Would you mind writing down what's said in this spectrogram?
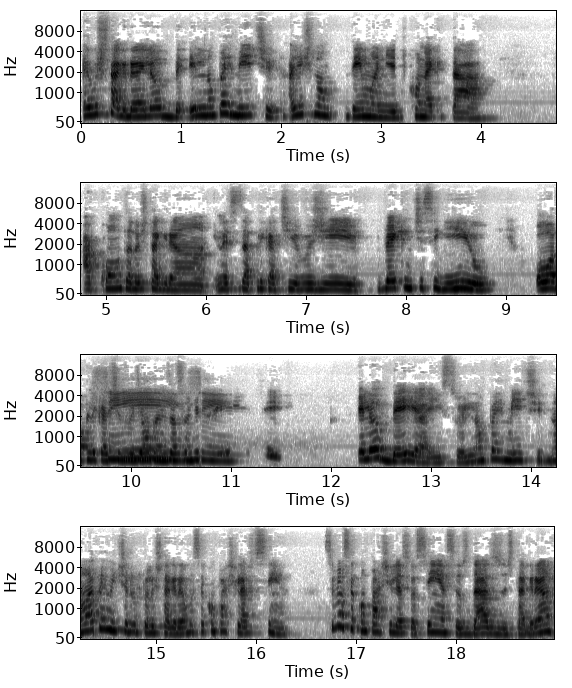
É, o Instagram, ele, ele não permite. A gente não tem mania de conectar a conta do Instagram nesses aplicativos de ver quem te seguiu, ou aplicativo sim, de organização de cliente. Ele odeia isso, ele não permite. Não é permitido pelo Instagram você compartilhar sua senha. Se você compartilha sua senha, seus dados do Instagram,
